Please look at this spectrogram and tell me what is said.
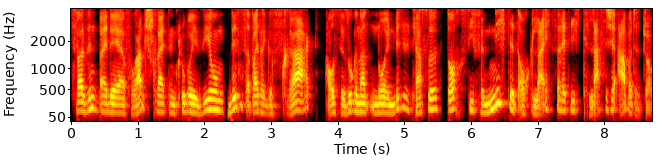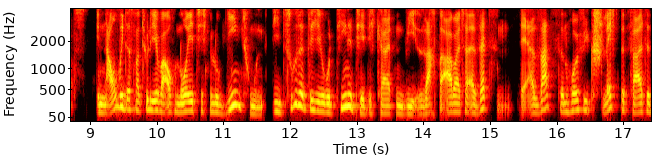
Zwar sind bei der voranschreitenden Globalisierung Wissensarbeiter gefragt aus der sogenannten neuen Mittelklasse, doch sie vernichtet auch gleichzeitig klassische Arbeiterjobs. Genau wie das natürlich aber auch neue Technologien tun, die zusätzliche Routinetätigkeiten wie Sachbearbeiter ersetzen. Der Ersatz sind häufig schlecht bezahlte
